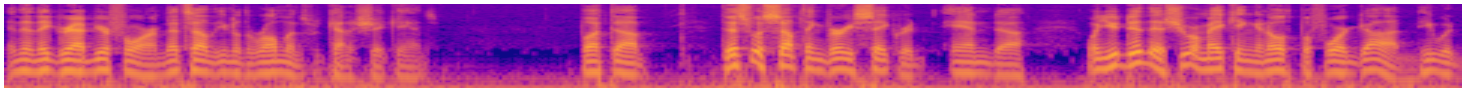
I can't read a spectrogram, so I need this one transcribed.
and then they grab your forearm. That's how you know the Romans would kind of shake hands. But uh, this was something very sacred, and uh, when you did this, you were making an oath before God. He would,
